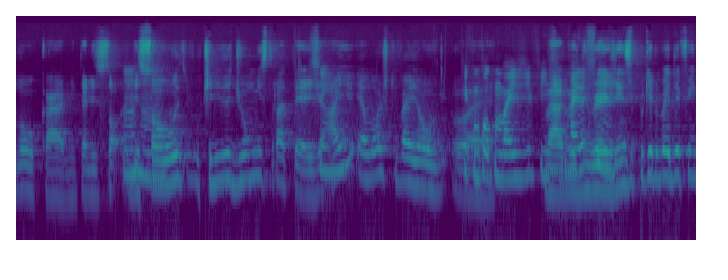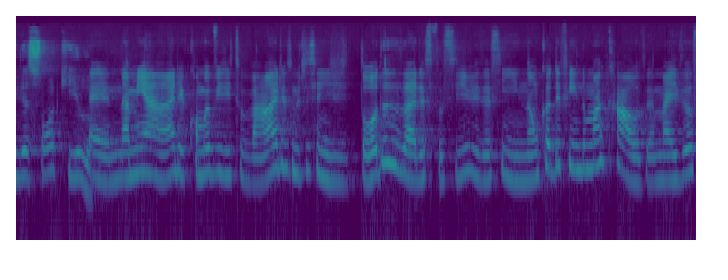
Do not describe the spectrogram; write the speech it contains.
low carb, então ele só, ele Uhum. só usa- utiliza de uma estratégia. Sim. Aí é lógico que vai ouvir- Fica um é, pouco mais difícil, vai haver mas assim, divergência porque ele vai defender só aquilo. É, na minha área, como eu visito vários nutricionistas de todas as áreas possíveis, assim, não que eu defenda uma causa, mas eu,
